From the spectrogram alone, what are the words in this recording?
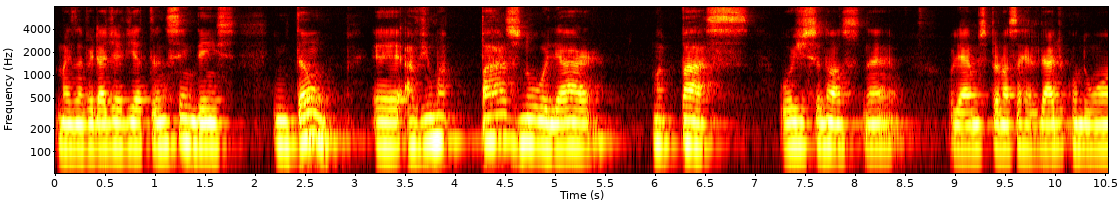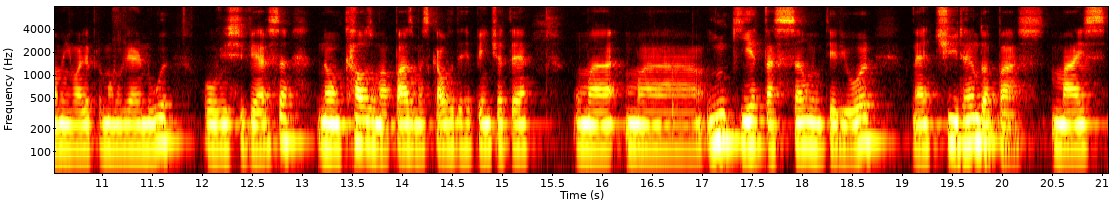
mas na verdade havia transcendência. Então, é, havia uma paz no olhar, uma paz Hoje, se nós né, olharmos para a nossa realidade, quando um homem olha para uma mulher nua, ou vice-versa, não causa uma paz, mas causa de repente até uma, uma inquietação interior, né, tirando a paz. Mas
